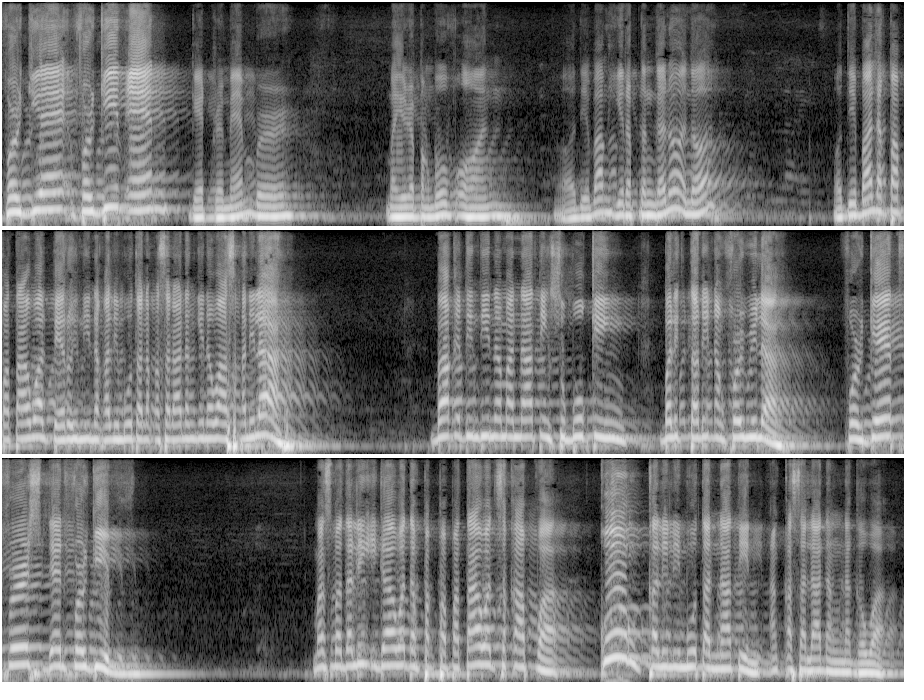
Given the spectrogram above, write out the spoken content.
Forget, forgive and get remember. Mahirap ang move on. O, di ba? Ang hirap ng gano'n, no? O, di ba? Nagpapatawad pero hindi nakalimutan ang kasalanan ginawa sa kanila. Bakit hindi naman nating subuking baliktarin ang formula? Forget first, then forgive. Mas madaling igawad ang pagpapatawad sa kapwa kung kalilimutan natin ang kasalanang nagawa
